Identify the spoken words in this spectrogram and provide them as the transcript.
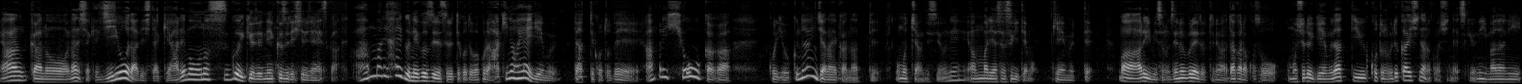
なんかあの何でしたっけ？G オーダーでしたっけ？あれもものすごい勢いで値崩れしてるじゃないですか。あんまり早く値崩れするってことはこれ飽きの早いゲームだってことであんまり評価がこれ良くないんじゃないかなって思っちゃうんですよね。あんまり安すぎてもゲームって。まあある意味そのゼノブレードっていうのはだからこそ面白いゲームだっていうことの売り返しなのかもしれないですけどね。いまだに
